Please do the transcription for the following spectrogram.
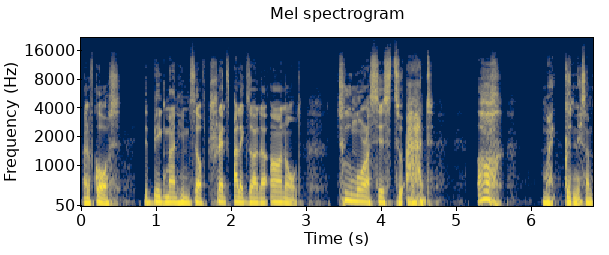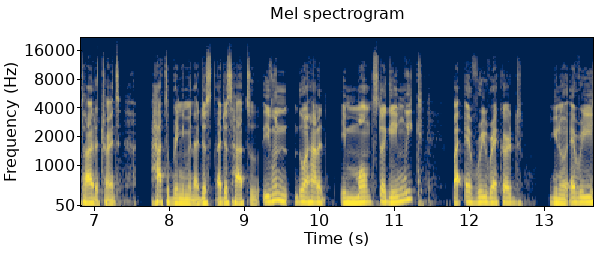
And of course, the big man himself, Trent Alexander Arnold. Two more assists to add. Oh, my goodness, I'm tired of Trent. I had to bring him in. I just I just had to. Even though I had a, a monster game week by every record you know, every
